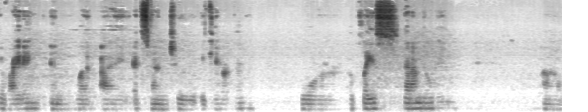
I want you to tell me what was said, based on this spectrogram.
the writing and what I extend to a character or a place that I'm building. Um,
